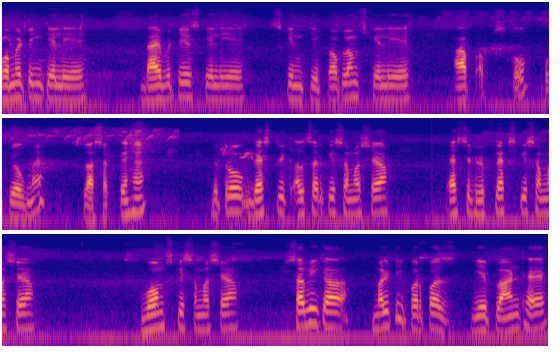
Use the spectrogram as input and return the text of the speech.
वोमिटिंग के लिए डायबिटीज़ के लिए स्किन की प्रॉब्लम्स के लिए आप इसको उपयोग में ला सकते हैं। मित्रों गैस्ट्रिक अल्सर की समस्या एसिड रिफ्लेक्स की समस्या वॉम्स की समस्या, सभी का मल्टीपर्पज़ ये प्लांट है।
